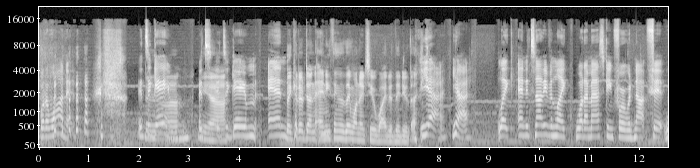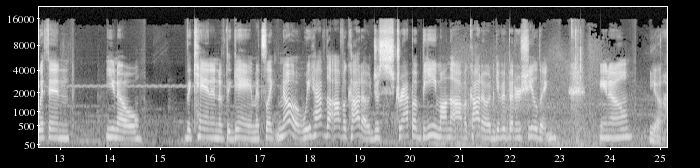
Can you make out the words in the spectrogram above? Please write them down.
what I wanted. it's a game. It's yeah. it's a game, and They could have done anything that they wanted to. Why did they do that? yeah, yeah. Like, and it's not even like what I'm asking for would not fit within, you know, the canon of the game. It's like, no, we have the avocado. Just strap a beam on the avocado and give it better shielding. You know? Yeah,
